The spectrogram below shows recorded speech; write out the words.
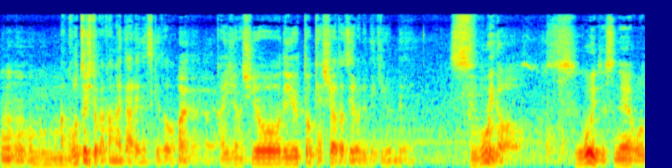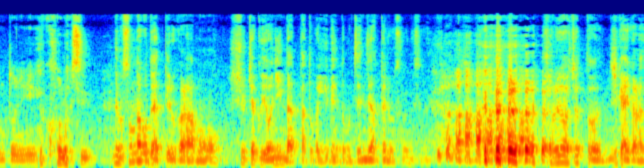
うんうんうんうんうん。まあ、交通費とか考えてあれですけど、はいはいはい。会場の使用でいうとキャッシュアウトはゼロでできるんで。すごいなすごいですね本当に。このしでもそんなことやってるからもう集客4人だったとかいうイベントも全然あったりもするんですよね。それはちょっと次回から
